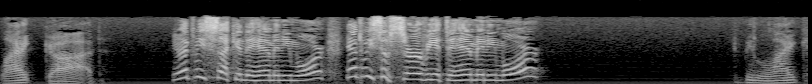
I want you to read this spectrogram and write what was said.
like God. You don't have to be second to him anymore. You don't have to be subservient to him anymore. You be like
